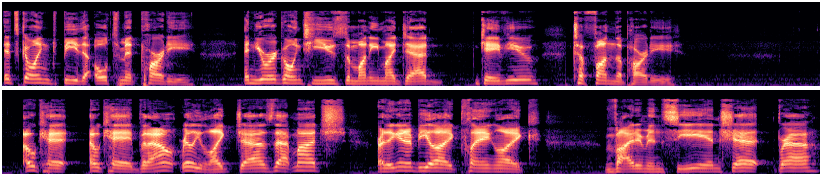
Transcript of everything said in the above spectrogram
It's going to be the ultimate party, and you're going to use the money my dad gave you to fund the party. Okay, okay, but I don't really like jazz that much. Are they gonna be like playing like vitamin C and shit, bruh?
